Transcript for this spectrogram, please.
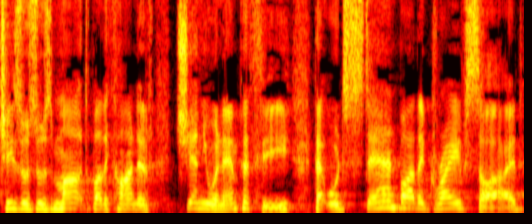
Jesus was marked by the kind of genuine empathy that would stand by the graveside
